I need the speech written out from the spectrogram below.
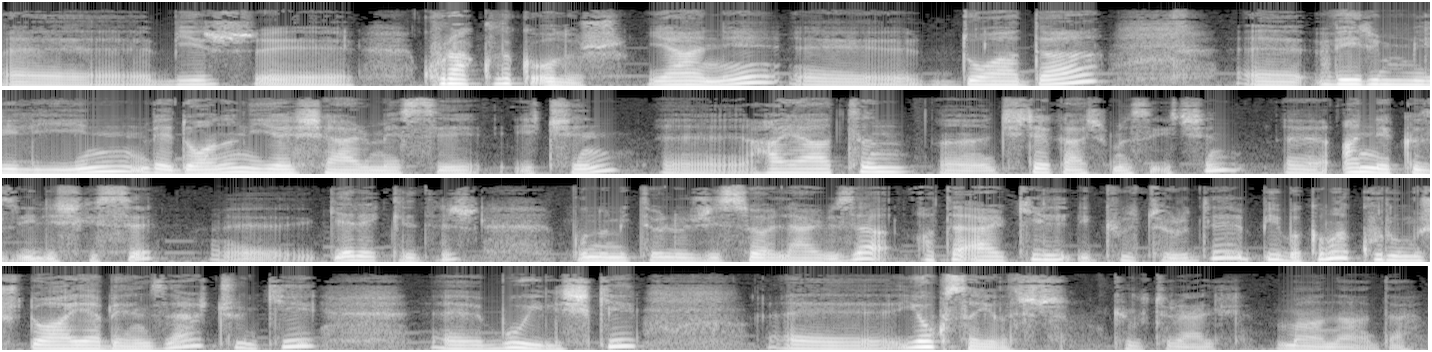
e, bir e, kuraklık olur. Yani e, doğada verimliliğin ve doğanın yeşermesi için, hayatın çiçek açması için e, anne kız ilişkisi gereklidir. Bunu mitoloji söyler bize. Ataerkil kültürde bir bakıma kurumuş doğaya benzer. Çünkü bu ilişki yok sayılır kültürel manada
